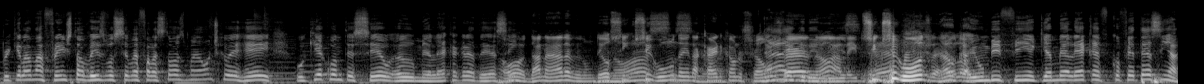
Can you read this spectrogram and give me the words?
Porque lá na frente talvez você vai falar assim, mas onde que eu errei? O que aconteceu? O Meleca agradece. Oh, dá nada, não deu 5 segundos ainda, a carne caiu no chão. Ai, velho, não, a lei dos 5 é. segundos, velho. Não, caiu um bifinho aqui, a Meleca ficou até assim, ó.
